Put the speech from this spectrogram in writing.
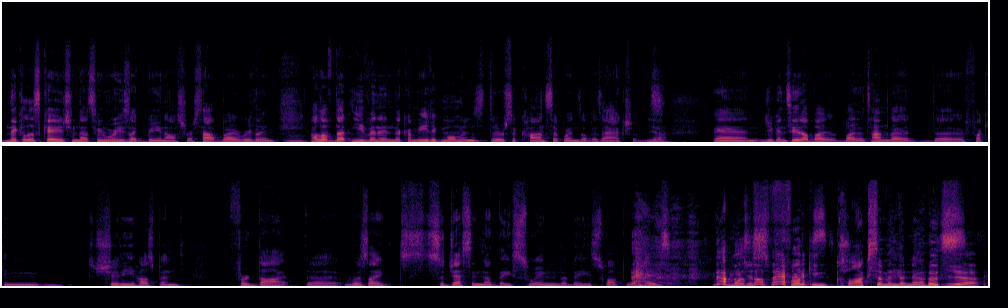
Nicolas Cage in that scene where he's like being all stressed out by everything. I love that even in the comedic moments, there's a consequence of his actions. Yeah. And you can see that by by the time that the fucking shitty husband for Dot uh, was like suggesting that they swing, that they swap wives, and he just hilarious. fucking clocks him in the nose. Yeah.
